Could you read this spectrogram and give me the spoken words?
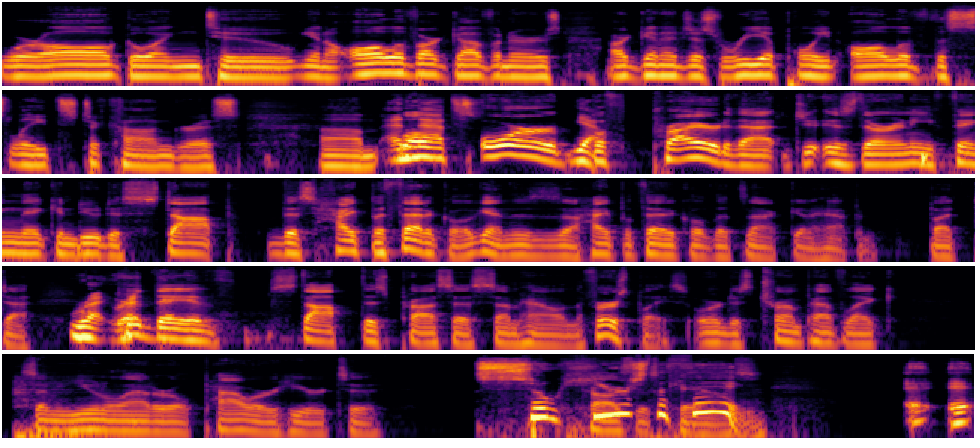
we're all going to, you know, all of our governors are going to just reappoint all of the slates to Congress, um, and Well, that's or yeah. bef- prior to that, do, is there anything they can do to stop this hypothetical? Again, this is a hypothetical that's not going to happen. But uh, Right, could right. they have stopped this process somehow in the first place, or does Trump have like some unilateral power here to? So here's the chaos. thing. E- e-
